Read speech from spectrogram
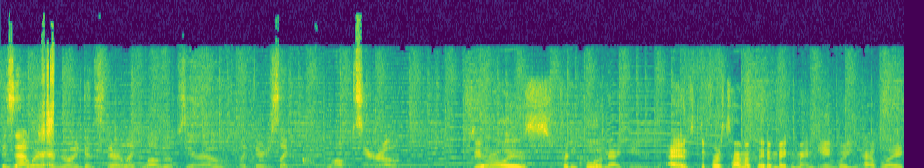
Is that where everyone gets their like love of Zero? Like they're just like, I love Zero. Zero is pretty cool in that game. As the first time I played a Mega Man game where you have like,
